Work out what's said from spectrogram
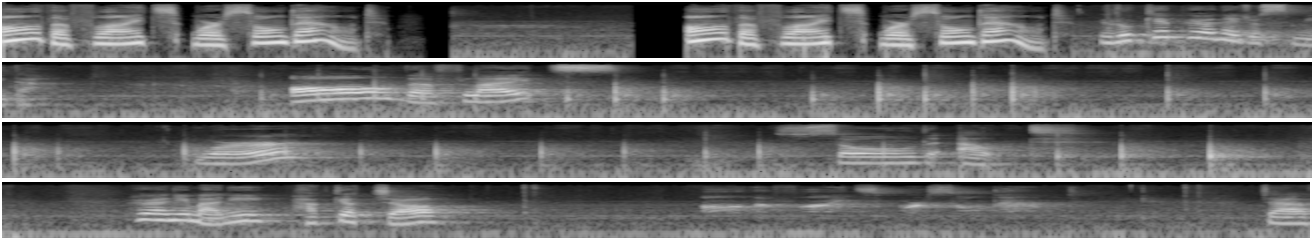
All the flights were sold out. All the flights were sold out. 이렇게 표현해 줬습니다. All the flights were sold out. 표현이 많이 바뀌었죠. 자,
